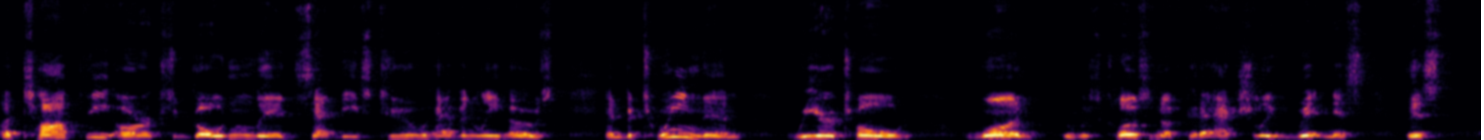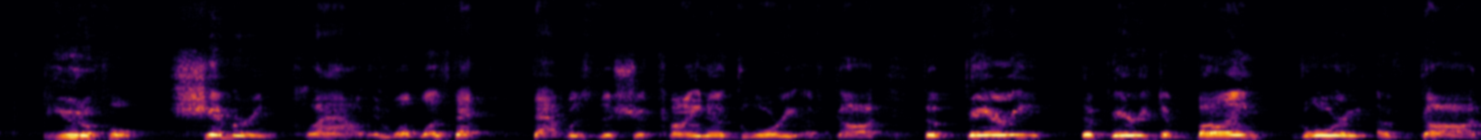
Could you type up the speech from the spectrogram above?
Atop the ark's golden lid sat these two heavenly hosts, and between them, we are told, one who was close enough could actually witness this beautiful, shimmering cloud. And what was that? That was the Shekinah glory of God. The very, the very divine glory of God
